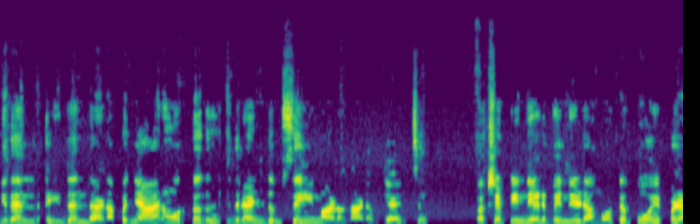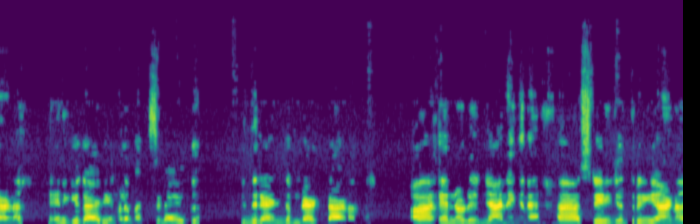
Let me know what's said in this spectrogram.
ഇതെന്ത് ഇതെന്താണ്? അപ്പൊ ഞാൻ ഓർത്തത് ഇത് രണ്ടും സെയിം ആണെന്നാണ് വിചാരിച്ചത്. പക്ഷെ പിന്നീട് പിന്നീട് അങ്ങോട്ട് പോയപ്പോഴാണ് എനിക്ക് കാര്യങ്ങൾ മനസ്സിലായത് ഇത് രണ്ടും രണ്ടാണെന്ന്. എന്നോട് ഞാനിങ്ങനെ സ്റ്റേജ് ത്രീ ആണ്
